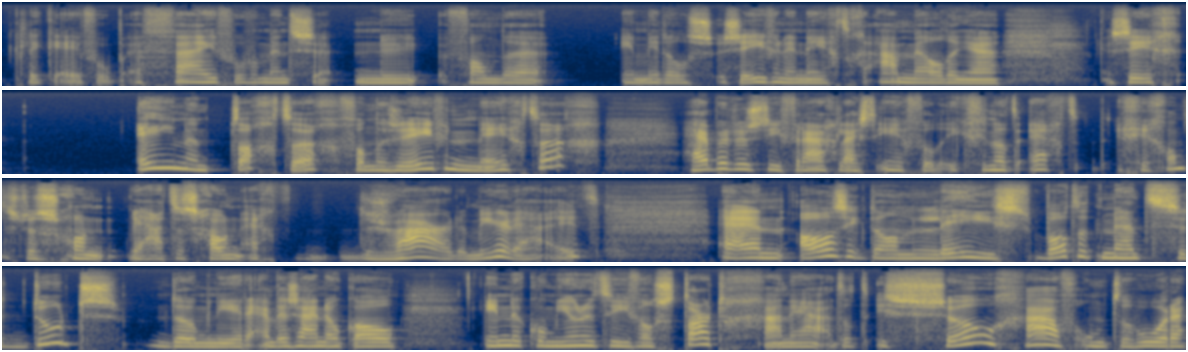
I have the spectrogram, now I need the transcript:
klik even op F5, hoeveel mensen nu van de inmiddels 97 aanmeldingen zich 81 van de 97 hebben dus die vragenlijst ingevuld. Ik vind dat echt gigantisch. Dat is gewoon, ja, het is gewoon echt de zwaar, de meerderheid. En als ik dan lees wat het met ze doet, domineren. En we zijn ook al in de community van start gegaan. Ja, dat is zo gaaf om te horen.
